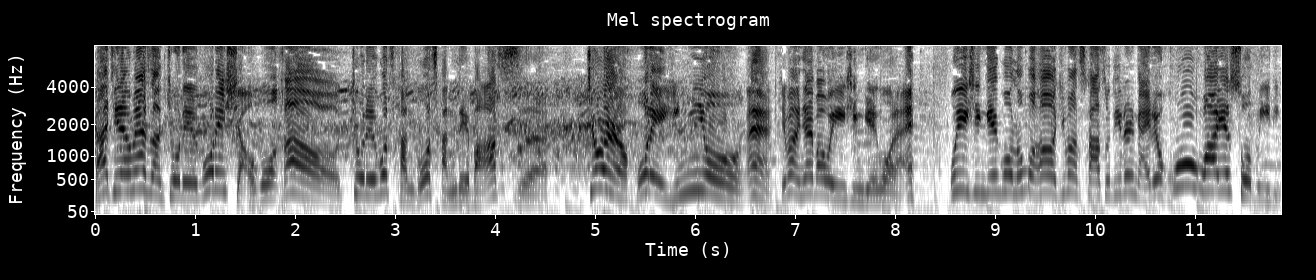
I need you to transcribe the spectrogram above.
那今天晚上觉得我的效果好，觉得我唱歌唱得巴适，酒儿喝得英勇，哎，今晚人家把微信给我了，哎，微信给我弄不好，今晚查出点点爱的火花也说不一定。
